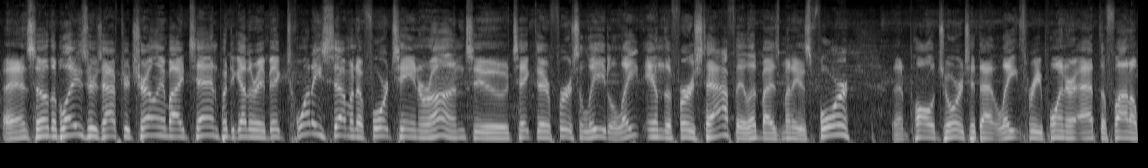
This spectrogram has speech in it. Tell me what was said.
And so the Blazers, after trailing by 10, put together a big 27 to 14 run to take their first lead late in the first half. They led by as many as four. Then Paul George hit that late three pointer at the final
